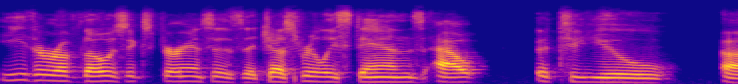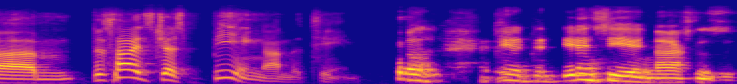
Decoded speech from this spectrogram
either of those experiences that just really stands out to you um, besides just being on the team? Well, the, the NCAA Nationals is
